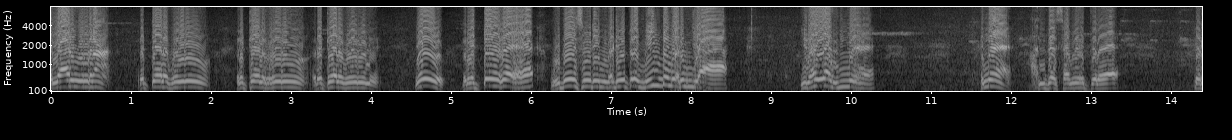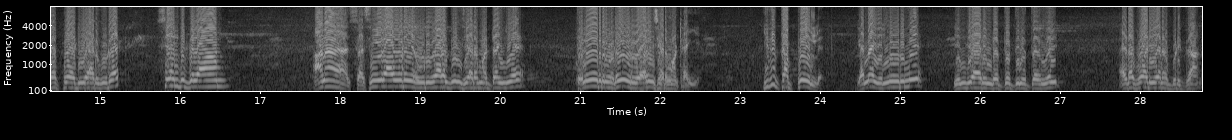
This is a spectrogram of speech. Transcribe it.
எல்லாரும் சொல்கிறான் ரெட்டையில போயிடும் ரெட்டையில போயிடும் ரெட்டையில போயிடும்னு ஏ ரெட்டையில உதயசூரியன் வடிவத்தில் மீண்டும் வருங்கயா இதையா உண்மை? என்ன? அந்த சமயத்தில் எடப்பாடியார் கூட சேர்ந்துக்கலாம். ஆனா சசிகலாவோட ஒரு காலத்தையும் சேர மாட்டாங்க தலைவரோட ஒரு காலம் சேர மாட்டாங்க இது தப்பே இல்லை. ஏன்னா எல்லோருமே எம்ஜிஆரின் ரத்த தங்கள் எடப்பாடியார் அப்படித்தான்.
